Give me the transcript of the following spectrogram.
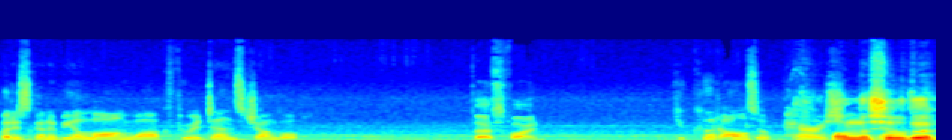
but it's gonna be a long walk through a dense jungle. That's fine. You could also parachute down Anlaşıldı.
